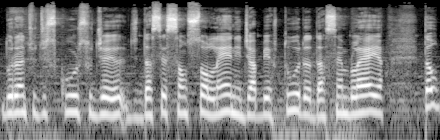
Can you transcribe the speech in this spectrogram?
durante o discurso de, de, da sessão solene de abertura da Assembleia. Então,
